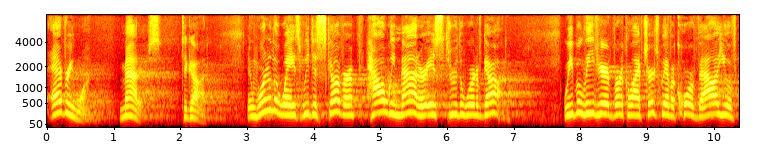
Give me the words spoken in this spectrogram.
Everyone matters to God. And one of the ways we discover how we matter is through the Word of God. We believe here at Vertical Life Church we have a core value of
